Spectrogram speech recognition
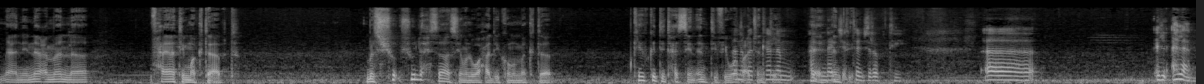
يعني نعمة ان في حياتي ما اكتئبت بس شو شو الإحساس يوم الواحد يكون مكتئب؟ كيف كنت تحسين انت في وضعك أنا؟ بتكلم إيه، عن. نج- تجربتي. آه الألم.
